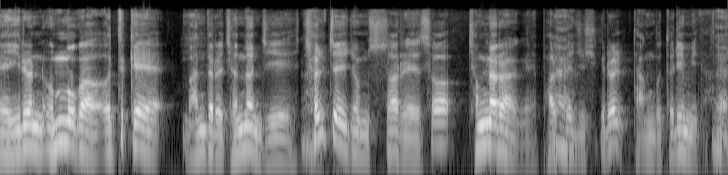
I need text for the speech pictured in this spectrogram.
예, 이런 업무가 어떻게 만들어졌는지 철저히 좀 수사를 해서 적나라하게 밝혀 주시기를 당부드립니다. 네.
